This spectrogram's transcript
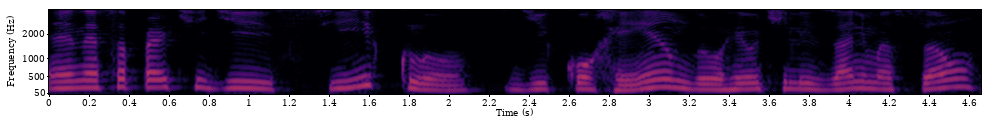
É, nessa parte de ciclo, de correndo, reutilizar animação,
